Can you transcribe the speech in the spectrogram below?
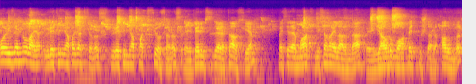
O yüzden dolayı üretim yapacaksanız, üretim yapmak istiyorsanız e, benim sizlere tavsiyem mesela Mart, Nisan aylarında e, yavru muhabbet kuşları alınır.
